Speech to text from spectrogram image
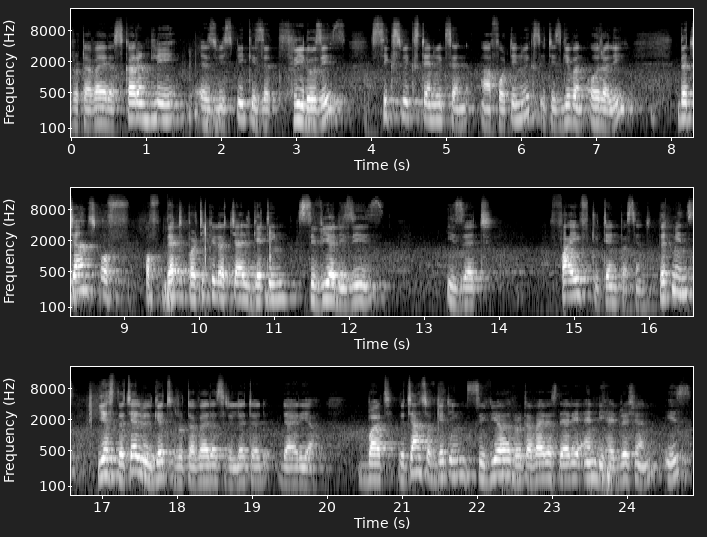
rotavirus, currently, as we speak, is at three doses, 6 weeks, 10 weeks, and uh, 14 weeks. It is given orally. The chance of, of that particular child getting severe disease is at 5 to 10 percent. That means, yes, the child will get rotavirus related diarrhea, but the chance of getting severe rotavirus diarrhea and dehydration is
